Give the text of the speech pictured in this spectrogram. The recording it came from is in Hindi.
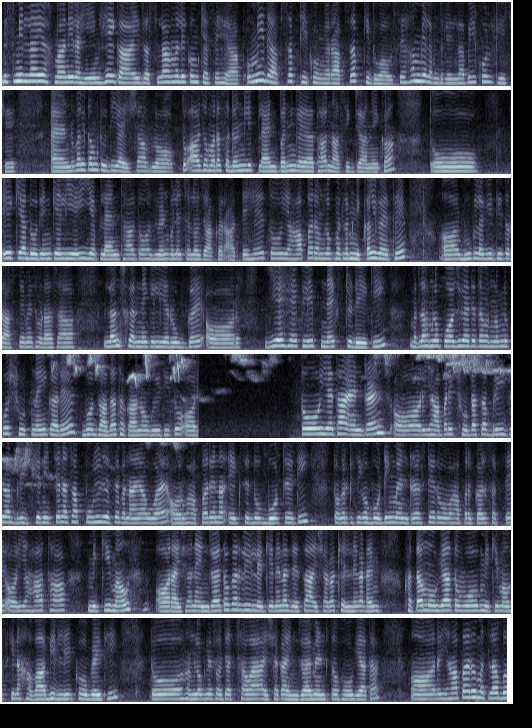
बिसमीम है गाइज़ अस्सलाम वालेकुम कैसे हैं आप? उम्मीद है आप सब ठीक होंगे और आप सब की दुआओं से हम भी अलहमदिल्ला बिल्कुल ठीक है। And welcome to the Ayesha vlog तो आज हमारा सडनली प्लान बन गया था नासिक जाने का। तो एक या दो दिन के लिए ही ये प्लान था। तो हस्बैंड बोले, चलो जाकर आते हैं। तो यहाँ पर हम लोग मतलब निकल गए थे और भूख लगी थी तो रास्ते में थोड़ा सा लंच करने के लिए रुक गए। और ये है क्लिप नेक्स्ट डे की। मतलब हम लोग पहुँच गए थे तब हम लोग ने कुछ शूट नहीं करे, बहुत ज़्यादा थकान हो गई थी तो और तो ये था एंट्रेंस और यहाँ पर एक छोटा सा ब्रिज और ब्रिज के नीचे ना ऐसा पुल जैसे बनाया हुआ है और वहाँ पर है ना एक से दो बोट रहती। तो अगर किसी को बोटिंग में इंटरेस्ट है तो वो वहाँ पर कर सकते और यहाँ था मिक्की माउस और आयशा ने एंजॉय तो कर ली लेकिन है ना जैसा आयशा का खेलने का टाइम ख़त्म हो गया तो वो मिक्की माउस की ना हवा भी लीक हो गई थी। तो हम लोग ने सोचा अच्छा हुआ आयशा का इन्जॉयमेंट तो हो गया था। और यहाँ पर मतलब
